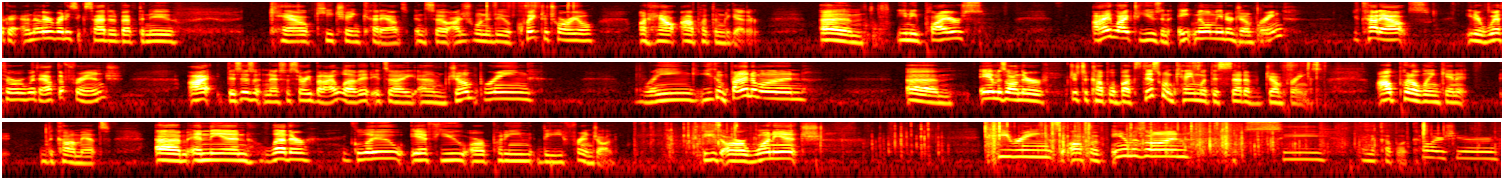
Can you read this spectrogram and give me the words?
Okay, I know everybody's excited about the new cow keychain cutouts, and so I just want to do a quick tutorial on how I put them together. Um, you need pliers. I like to use an 8 millimeter jump ring. Your cutouts, either with or without the fringe. I This isn't necessary, but I love it. It's a um, jump ring ring. You can find them on um, Amazon. They're just a couple of bucks. This one came with this set of jump rings. I'll put a link in it, the comments. Um, and then leather glue if you are putting the fringe on. These are one inch key rings off of Amazon. Let's see, find a couple of colors here.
